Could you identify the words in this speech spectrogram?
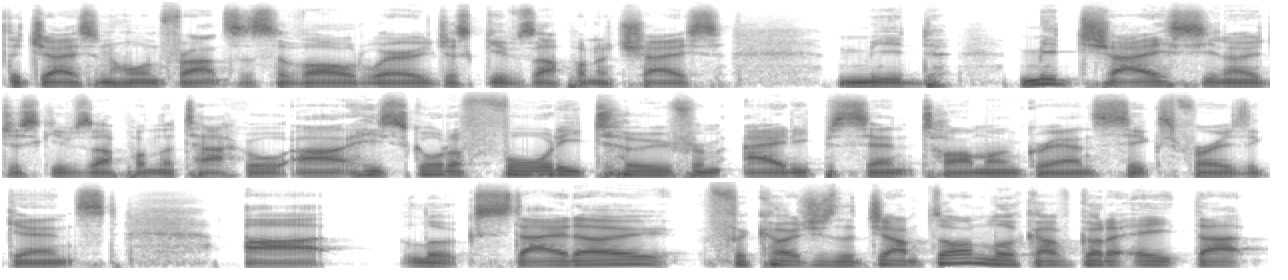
the Jason Horne-Francis of old where he just gives up on a chase mid mid chase, you know, just gives up on the tackle. Uh, he scored a 42 from 80% time on ground, six frees against. Uh, look, Stato, for coaches that jumped on, look, I've got to eat that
